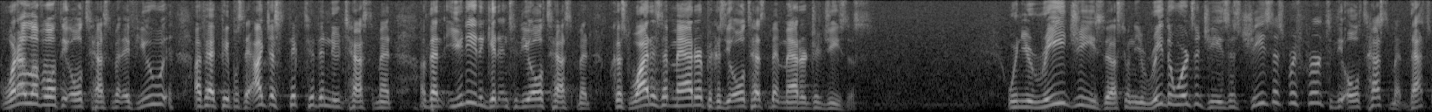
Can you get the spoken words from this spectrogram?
what I love about the Old Testament, if you, I've had people say, I just stick to the New Testament, then you need to get into the Old Testament because why does it matter? Because the Old Testament mattered to Jesus. When you read Jesus, when you read the words of Jesus, Jesus referred to the Old Testament. That's,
